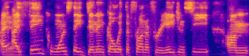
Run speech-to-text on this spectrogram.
I. I think once they didn't go with the front of free agency, um,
